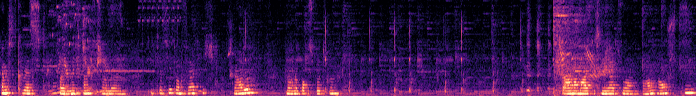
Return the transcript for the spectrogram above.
Hemst Quest, also mit 20 Schaden. Interessiert und fertig. Schade. Noch eine Box wird drin. Dynamite ist näher zu Arm ausspringt.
